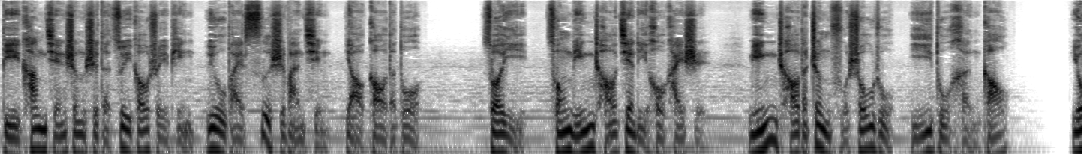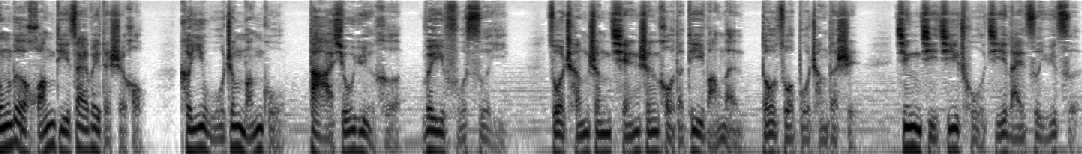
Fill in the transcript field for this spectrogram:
比康乾盛世的最高水平六百四十万顷要高得多，所以从明朝建立后开始，明朝的政府收入一度很高。永乐皇帝在位的时候，可以武征蒙古、大修运河、威服四夷，做成生前身后的帝王们都做不成的事，经济基础即来自于此。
